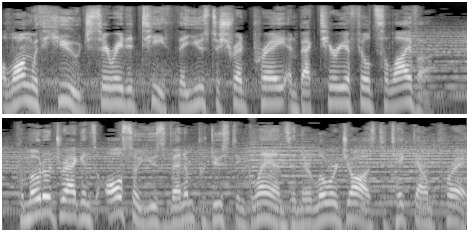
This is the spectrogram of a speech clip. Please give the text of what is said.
Along with huge, serrated teeth they use to shred prey and bacteria-filled saliva, Komodo dragons also use venom produced in glands in their lower jaws to take down prey.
